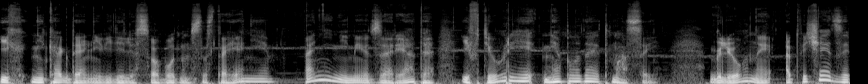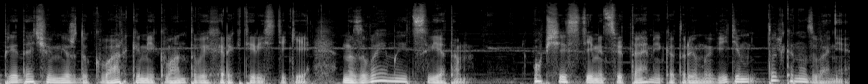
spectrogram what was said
Их никогда не видели в свободном состоянии, они не имеют заряда и в теории не обладают массой. Глюоны отвечают за передачу между кварками квантовой характеристики, называемой цветом. Общее с теми цветами, которые мы видим, только название.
